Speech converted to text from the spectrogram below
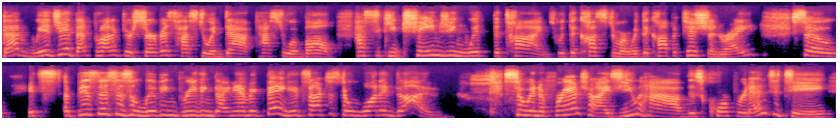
that widget, that product or service has to adapt, has to evolve, has to keep changing with the times, with the customer, with the competition, right? So it's a business is a living, breathing, dynamic thing. It's not just a one and done. So in a franchise, you have this corporate entity,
